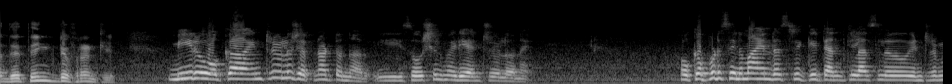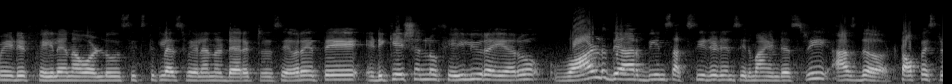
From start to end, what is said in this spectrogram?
they think differently మీరు ఒక ఇంటర్వ్యూలో చెప్పినట్టున్నారు ఈ సోషల్ మీడియా ఇంటర్వ్యూలోనే. ఒకప్పుడు సినిమా ఇండస్ట్రీకి టెన్త్ క్లాస్లో ఇంటర్మీడియట్ ఫెయిల్ అయిన వాళ్ళు సిక్స్త్ క్లాస్ ఫెయిల్ అయిన డైరెక్టర్స్ ఎవరైతే ఎడ్యుకేషన్లో ఫెయిల్యూర్ అయ్యారో వాళ్ళు they are been succeeded in cinema industry as the topest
